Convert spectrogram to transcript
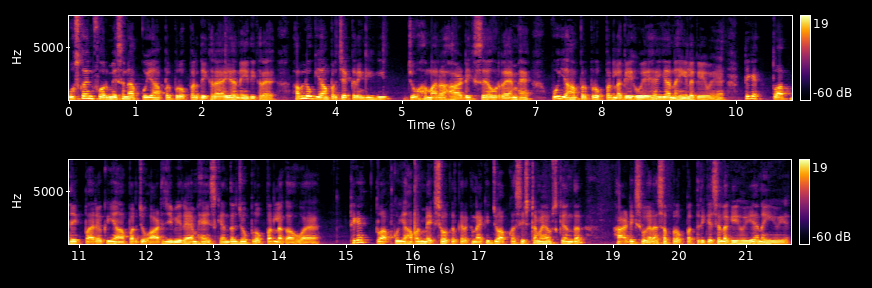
उसका इन्फॉर्मेशन आपको यहाँ पर प्रॉपर दिख रहा है या नहीं दिख रहा है। हम लोग यहाँ पर चेक करेंगे कि जो हमारा हार्ड डिस्क है और रैम है, वो यहाँ पर प्रॉपर लगे हुए हैं या नहीं लगे हुए हैं। ठीक है? तो आप देख पा रहे हो कि यहाँ पर जो आठ जी रैम है, इसके अंदर जो प्रॉपर लगा हुआ है। ठीक है? तो आपको यहाँ पर मेक श्योर करके रखना है कि जो आपका सिस्टम है, उसके अंदर हार्ड डिस्क वगैरह सब प्रॉपर तरीके से लगी हुई है, नहीं हुई है।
